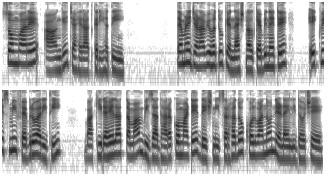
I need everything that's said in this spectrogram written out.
સોમવારે આ અંગે જાહેરાત કરી હતી. તેમણે જણાવ્યું હતું કે નેશનલ કેબિનેટે એકવીસમી ફેબ્રુઆરીથી બાકી રહેલા તમામ વિઝા ધારકો માટે દેશની સરહદો ખોલવાનો નિર્ણય લીધો છે.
